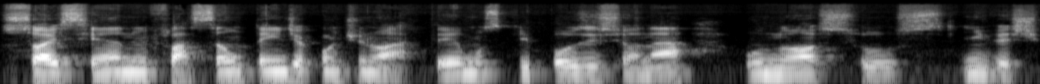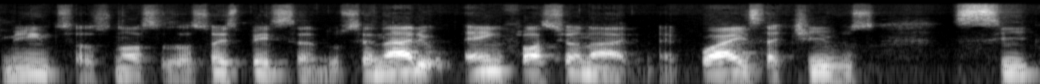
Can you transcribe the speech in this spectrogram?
só esse ano, a inflação tende a continuar. Temos que posicionar os nossos investimentos, as nossas ações, pensando: o cenário é inflacionário, né? quais ativos se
